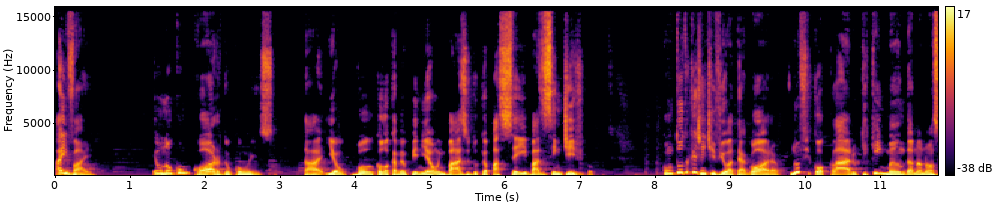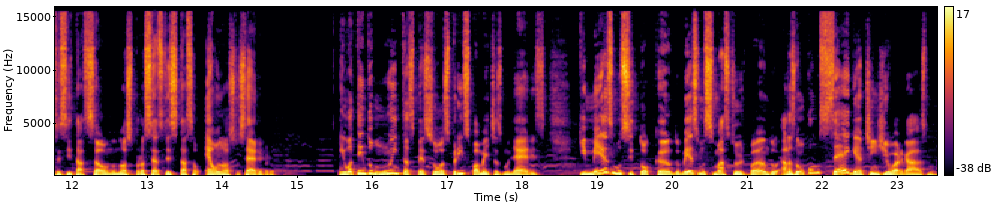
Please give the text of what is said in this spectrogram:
Aí vai. Eu não concordo com isso, tá? E eu vou colocar minha opinião em base do que eu passei, base científico. Com tudo que a gente viu até agora, não ficou claro que quem manda na nossa excitação, no nosso processo de excitação, é o nosso cérebro? Eu atendo muitas pessoas, principalmente as mulheres, que mesmo se tocando, mesmo se masturbando, elas não conseguem atingir o orgasmo.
